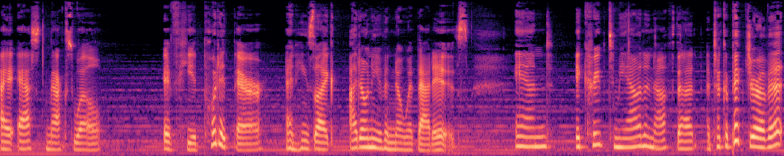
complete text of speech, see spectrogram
I asked Maxwell if he had put it there, and he's like, I don't even know what that is. And it creeped me out enough that I took a picture of it,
